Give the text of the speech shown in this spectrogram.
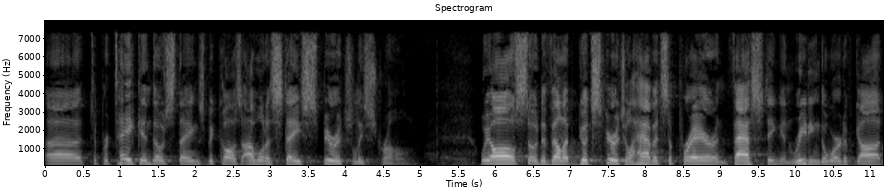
uh, to partake in those things because I want to stay spiritually strong. We also develop good spiritual habits of prayer and fasting and reading the Word of God,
